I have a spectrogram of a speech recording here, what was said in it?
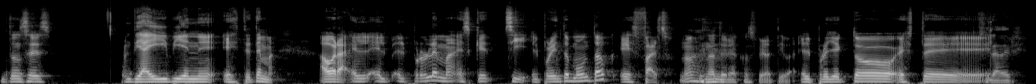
Entonces, de ahí viene este tema. Ahora, el, el- el problema es que sí, el proyecto Montauk es falso, ¿no? Es una teoría conspirativa. El proyecto este, Filadelfia.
